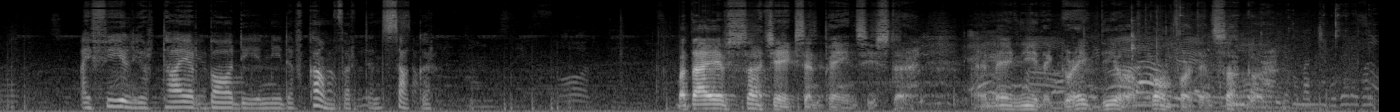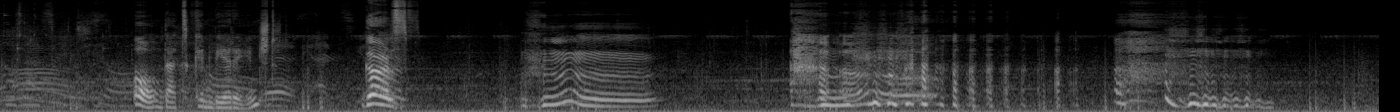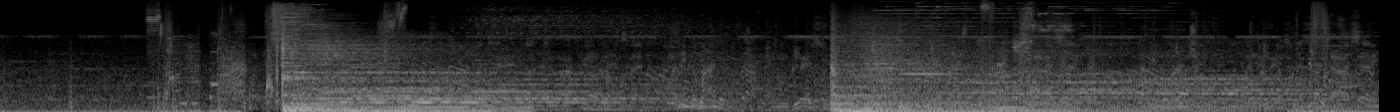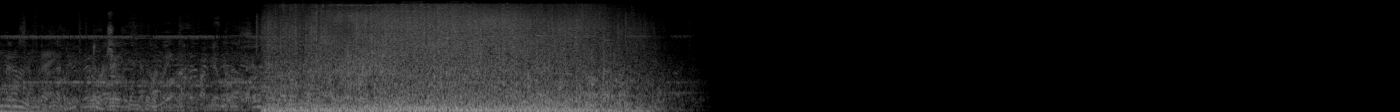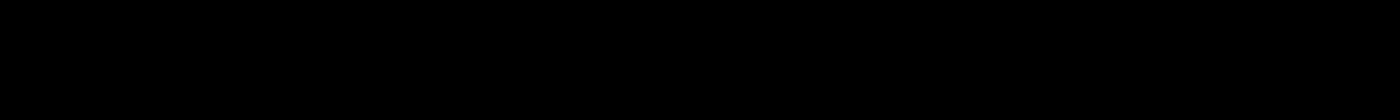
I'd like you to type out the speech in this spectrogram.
I feel your tired body in need of comfort and succor. But I have such aches and pains, sister. I may need a great deal of comfort and succor. Oh, that can be arranged. Girls, Hmm.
